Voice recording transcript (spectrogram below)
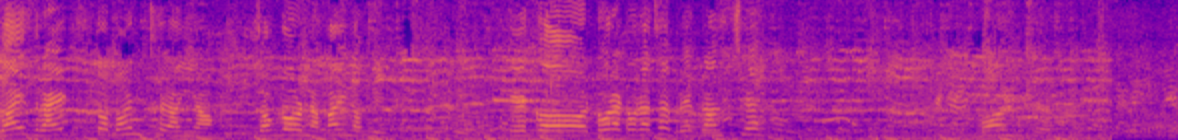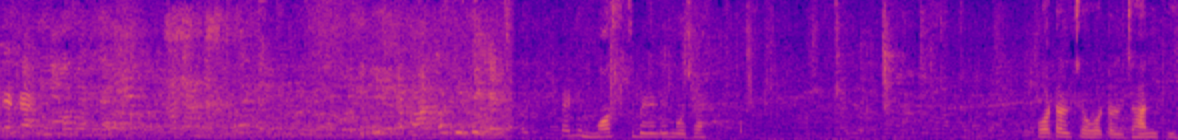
ગાઈઝ રાઇડ્સ તો બંધ છે અહીંયા ચકડોળ ને કાંઈ નથી એક અ, ટોરા ટોરા છે બ્રેક ડાન્સ છે બંધ છે કેટલી મસ્ત બિલ્ડિંગો છે। હોટલ છે હોટલ જાનકી।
